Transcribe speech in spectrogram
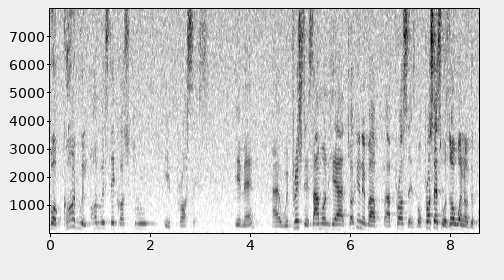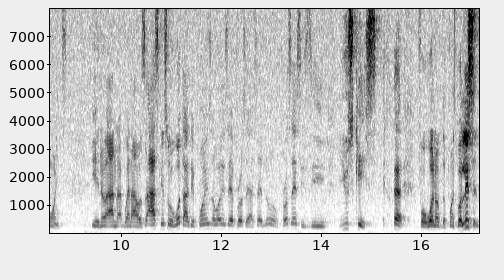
But God will always take us through a process. Amen. Uh, we preached a sermon here talking about a process, but process was not one of the points. You know, and when I was asking, so what are the points? Somebody said process. I said, no, process is the use case for one of the points. But listen,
